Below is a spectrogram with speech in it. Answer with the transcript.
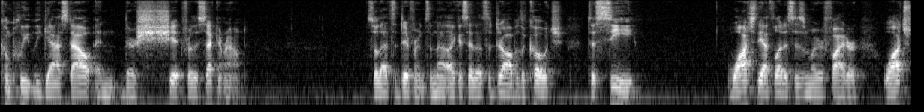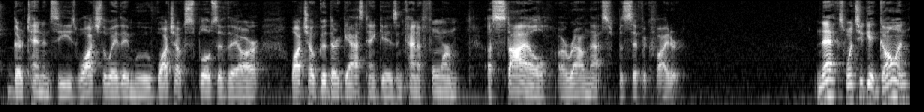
completely gassed out and they're shit for the second round. So that's the difference. And that like I said, that's the job of the coach to see watch the athleticism of your fighter, watch their tendencies, watch the way they move, watch how explosive they are, watch how good their gas tank is, and kind of form a style around that specific fighter. Next, once you get going,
